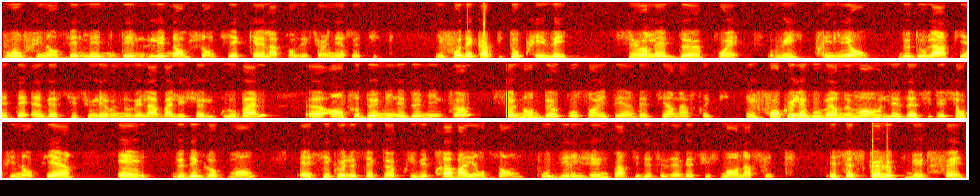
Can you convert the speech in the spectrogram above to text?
pour financer l'énorme chantier qu'est la transition énergétique. Il faut des capitaux privés. Sur les 2,8 trillions de dollars qui étaient investis sur les renouvelables à l'échelle globale euh, entre 2000 et 2020, seulement 2% ont été investis en Afrique. Il faut que les gouvernements, les institutions financières et de développement ainsi que le secteur privé travaillent ensemble pour diriger une partie de ces investissements en Afrique. Et c'est ce que le PNUD fait.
